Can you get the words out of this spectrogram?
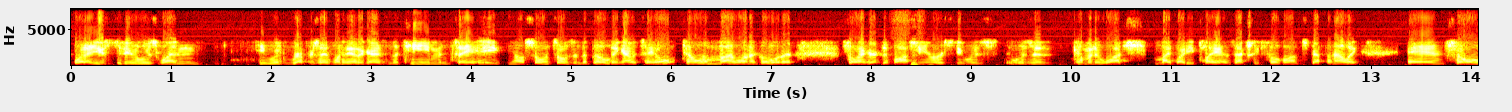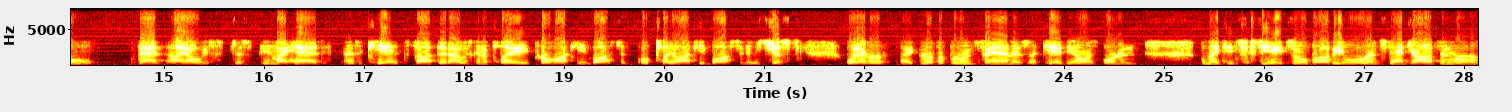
what I used to do was when he would represent one of the other guys on the team and say, "Hey, you know, so and so's in the building." I would say, "Oh, tell him I want to go over there." So I heard that Boston University was was uh, coming to watch my buddy play. It was actually Phil von Stefenelli, and so that I always just in my head as a kid thought that I was going to play pro hockey in Boston or play hockey in Boston. It was just whatever. I grew up a Bruins fan as a kid. You know, I was born in 1968, so Bobby Orr and Stan Jonathan were,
